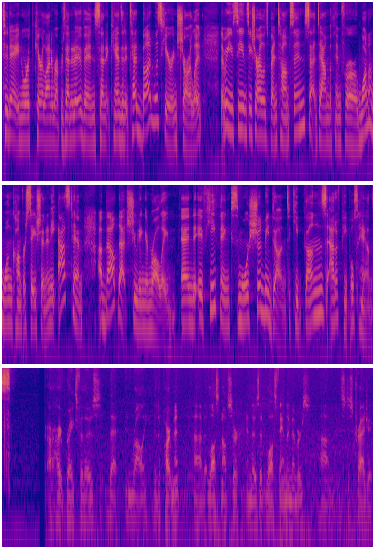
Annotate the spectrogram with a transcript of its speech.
Today, North Carolina Representative and Senate candidate Ted Budd was here in Charlotte. WCNC Charlotte's Ben Thompson sat down with him for a one-on-one conversation, and he asked him about that shooting in Raleigh and if he thinks more should be done to keep guns out of people's hands. Our heart breaks for those that in Raleigh, the department uh, that lost an officer, and those that have lost family members. Um, it's just tragic.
